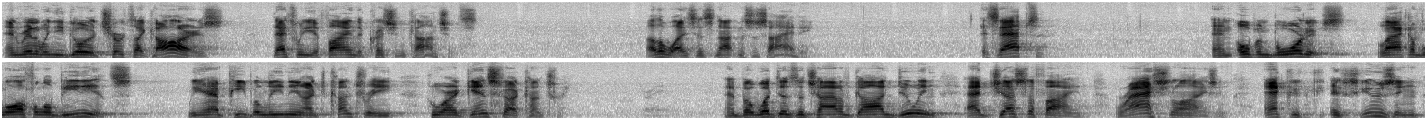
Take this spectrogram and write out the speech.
And really, when you go to a church like ours, that's where you find the Christian conscience. Otherwise, it's not in society, it's absent. And open borders, lack of lawful obedience. We have people leading our country who are against our country. And but what does the child of God doing at justifying, rationalizing, excusing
